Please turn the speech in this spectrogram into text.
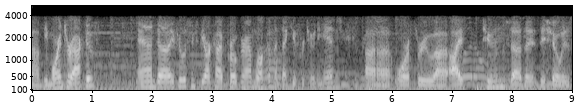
uh, be more interactive. And uh, if you're listening to the archive program, welcome and thank you for tuning in. Uh, or through iTunes, the the show is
